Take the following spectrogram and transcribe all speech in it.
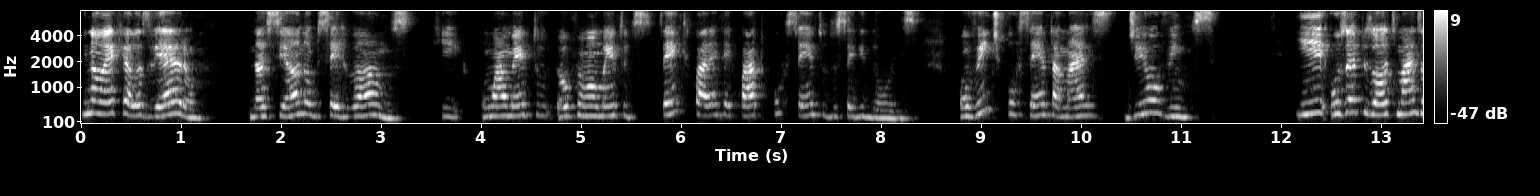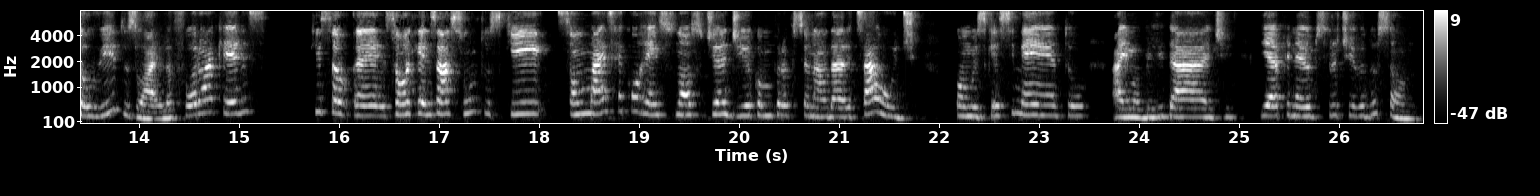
E não é que elas vieram, nesse ano observamos que um aumento, houve um aumento de 144% dos seguidores, com 20% a mais de ouvintes. E os episódios mais ouvidos, Laila, foram aqueles que são, é, são aqueles assuntos que são mais recorrentes no nosso dia a dia como profissional da área de saúde, como o esquecimento, a imobilidade e a apneia obstrutiva do sono,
